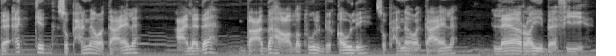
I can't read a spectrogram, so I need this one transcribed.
ده أكد سبحانه وتعالى على ده بعدها على طول بقوله سبحانه وتعالى لا ريب فيه.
